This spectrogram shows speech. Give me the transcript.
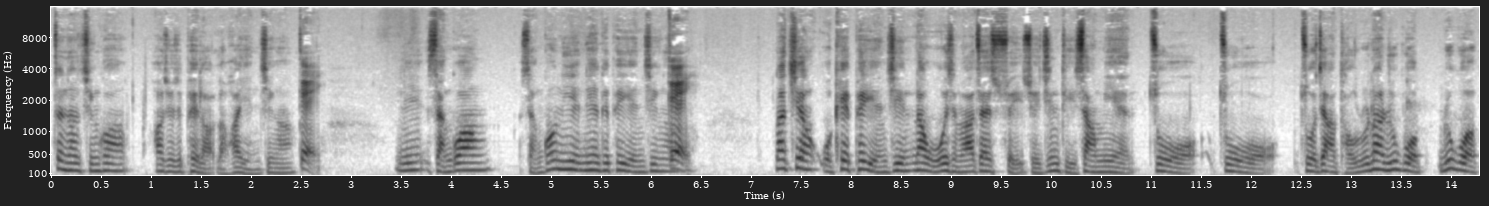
正常情况哦，就是配老老花眼镜啊。对，你散光散光你也你也可以配眼镜啊。对，那这样我可以配眼镜，那我为什么要在水水晶体上面做做？做这样投入，那如果如果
